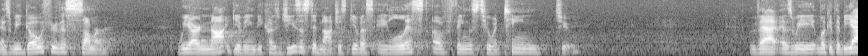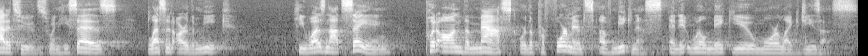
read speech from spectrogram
As we go through this summer, we are not giving because Jesus did not just give us a list of things to attain to. That as we look at the Beatitudes, when he says, Blessed are the meek, he was not saying, Put on the mask or the performance of meekness, and it will make you more like Jesus.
